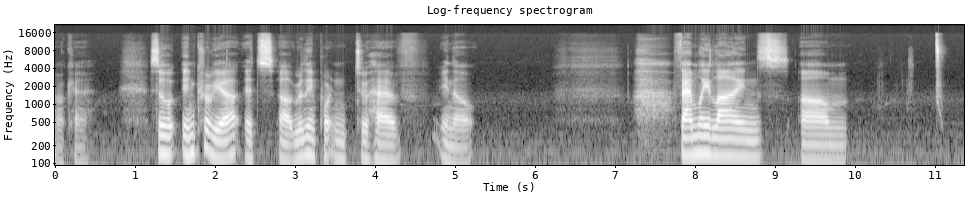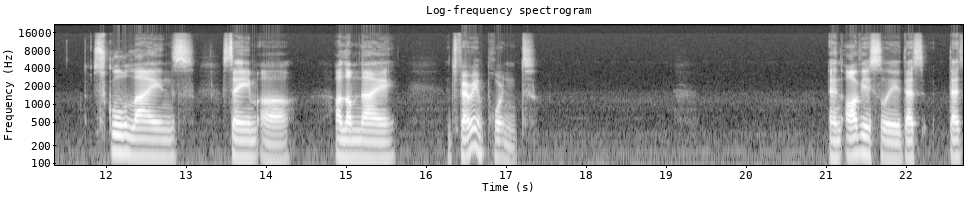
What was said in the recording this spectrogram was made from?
Okay. So in Korea, it's uh, really important to have, you know, family lines, um, school lines, same uh, alumni. It's very important. And obviously, that's that's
